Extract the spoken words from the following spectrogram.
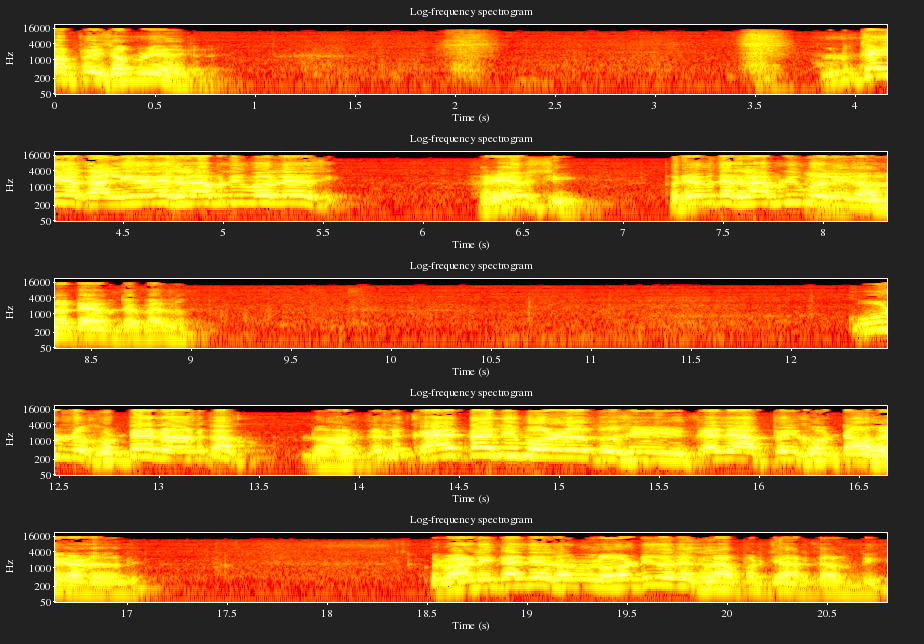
ਆਪੇ ਸਾਹਮਣੇ ਆ ਜਾਣਾ ਹੁਣ ਤੇ ਅਕਾਲੀਆਂ ਦੇ ਖਿਲਾਫ ਨਹੀਂ ਬੋਲੇ ਅਸੀਂ। ਫਰੇਬ ਸੀ। ਫਰੇਬ ਦੇ ਖਿਲਾਫ ਨਹੀਂ ਬੋਲੀਦਾ ਹੁੰਦਾ ਟਾਈਮ ਤੇ ਪਹਿਲਾਂ। ਕੂੜ ਨਖੁੱਟੇ ਨਾਨਕਾ ਨਾਨਕ ਨੇ ਕਹਿਤਾ ਨਹੀਂ ਬੋਲਣਾ ਤੁਸੀਂ। ਕਹਿੰਦੇ ਆਪੇ ਹੀ ਖੋਟਾ ਹੋ ਜਾਣਾ ਉਹਨੇ। ਗੁਰਬਾਣੀ ਕਹਿੰਦੇ ਤੁਹਾਨੂੰ ਲੋੜ ਨਹੀਂ ਉਹਦੇ ਖਿਲਾਫ ਪ੍ਰਚਾਰ ਕਰਨ ਦੀ।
